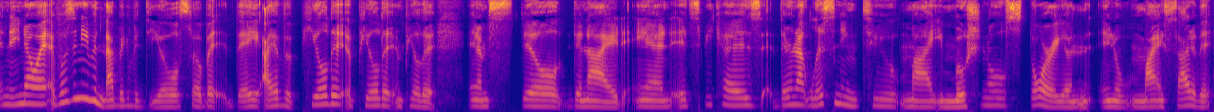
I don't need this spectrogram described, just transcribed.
and you know, it wasn't even that big of a deal. So, but they, I have appealed it, appealed it, and appealed it, and I'm still denied. And it's because they're not listening to my emotional story and, you know, my side of it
